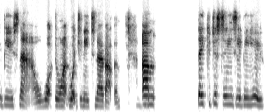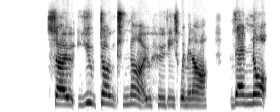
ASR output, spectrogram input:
abuse now. What do I? What do you need to know about them? Um, they could just as easily be you. So you don't know who these women are. They're not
